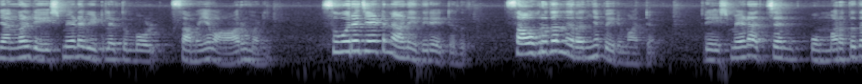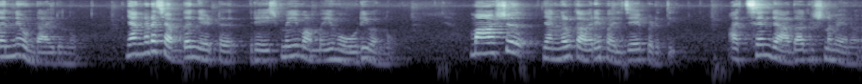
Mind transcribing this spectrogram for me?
ഞങ്ങൾ രേഷ്മയുടെ വീട്ടിലെത്തുമ്പോൾ സമയം ആറു മണി. സൂരജേട്ടനാണ് എതിരേറ്റത്. സൗഹൃദം നിറഞ്ഞ പെരുമാറ്റം. രേഷ്മയുടെ അച്ഛൻ ഉമ്മറത്ത് തന്നെ ഉണ്ടായിരുന്നു. ഞങ്ങളുടെ ശബ്ദം കേട്ട് രേഷ്മയും അമ്മയും ഓടി വന്നു. മാഷ് ഞങ്ങൾക്ക് അവരെ പരിചയപ്പെടുത്തി. അച്ഛൻ രാധാകൃഷ്ണ മേനോൻ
